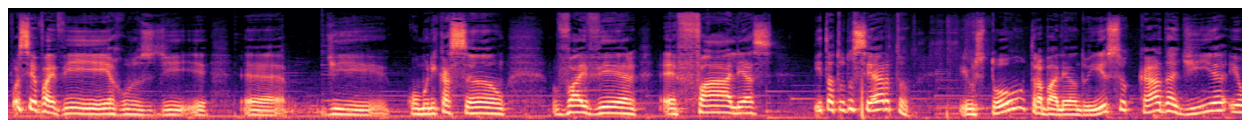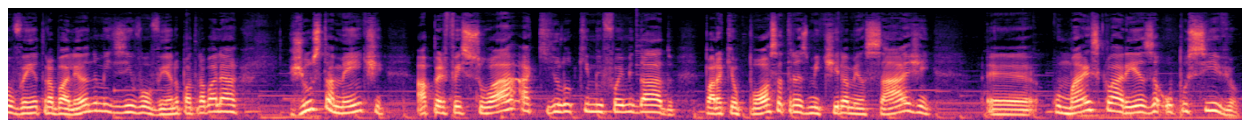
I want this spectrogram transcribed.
você vai ver erros de, é, de comunicação, vai ver é, falhas e tá tudo certo. Eu estou trabalhando isso, cada dia eu venho trabalhando, me desenvolvendo para trabalhar, justamente aperfeiçoar aquilo que me foi me dado, para que eu possa transmitir a mensagem é, com mais clareza o possível,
